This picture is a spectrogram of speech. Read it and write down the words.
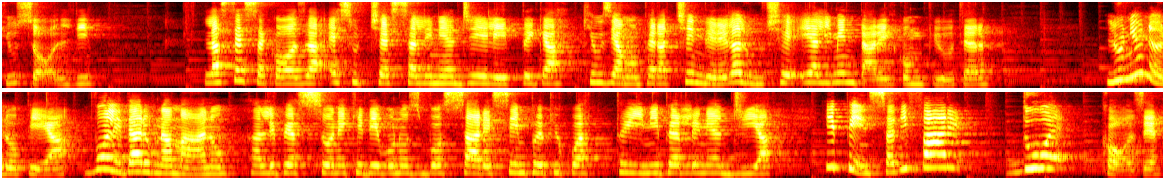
più soldi. La stessa cosa è successa all'energia elettrica che usiamo per accendere la luce e alimentare il computer. L'Unione Europea vuole dare una mano alle persone che devono sborsare sempre più quattrini per l'energia e pensa di fare due cose.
